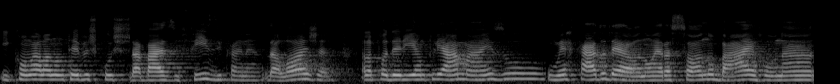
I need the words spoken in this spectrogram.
e como ela não teve os custos da base física, né, da loja, ela poderia ampliar mais o, o mercado dela, não era só no bairro, na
